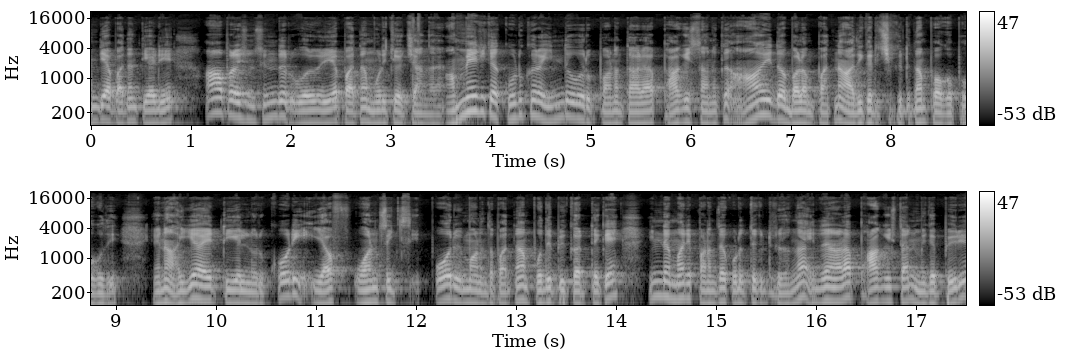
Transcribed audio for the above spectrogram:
இந்தியா பார்த்தா தேடி ஆப்ரேஷன் சிந்தூர் ஒரு வழியாக பார்த்தா முடிச்சு வச்சாங்க. அமெரிக்கா கொடுக்குற இந்த ஒரு பணத்தால் பாகிஸ்தானுக்கு ஆயுத பலம் பார்த்தா அதிகரிச்சுக்கிட்டு தான் போக போகுது. ஏன்னா ஐயாயிரத்தி எழுநூறு கோடி எஃப் ஒன் சிக்ஸ் போர் விமானத்தை பார்த்தா புதுப்பிக்கிறதுக்கு இந்த மாதிரி பணத்தை கொடுத்துக்கிட்டு இருக்காங்க. இதனால் பாகிஸ்தான் மிகப்பெரிய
